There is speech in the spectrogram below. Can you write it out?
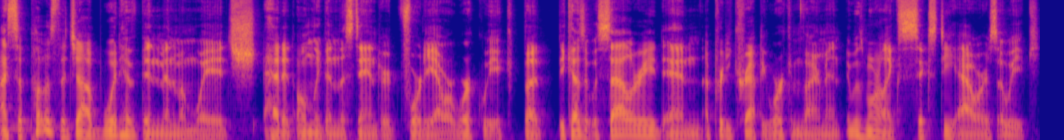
I suppose the job would have been minimum wage had it only been the standard 40 hour work week, but because it was salaried and a pretty crappy work environment, it was more like 60 hours a week.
